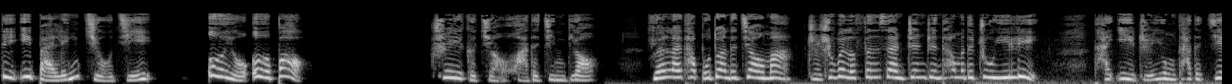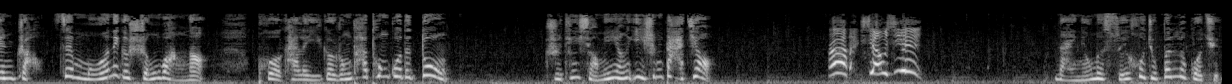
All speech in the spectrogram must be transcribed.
第一百零九集，恶有恶报。这个狡猾的金雕，原来他不断的叫骂，只是为了分散真正他们的注意力。他一直用他的尖爪在磨那个绳网呢，破开了一个容他通过的洞。只听小绵羊一声大叫：“啊，小心！”奶牛们随后就奔了过去，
